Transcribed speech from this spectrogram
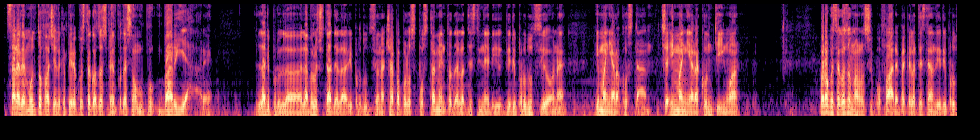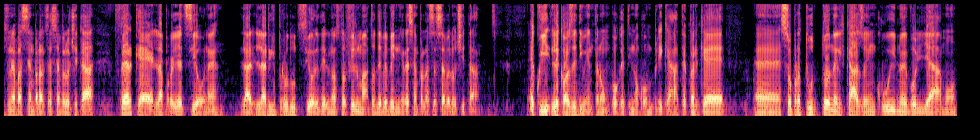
Sarebbe molto facile capire questa cosa se noi potessimo variare la, la, la, velocità della riproduzione, cioè proprio lo spostamento della testina di, di, riproduzione in maniera costante, cioè in maniera continua. Però questa cosa non la si può fare perché la testina di riproduzione va sempre alla stessa velocità perché la proiezione, la, la riproduzione del nostro filmato deve venire sempre alla stessa velocità. E qui le cose diventano un pochettino complicate perché eh, soprattutto nel caso in cui noi vogliamo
